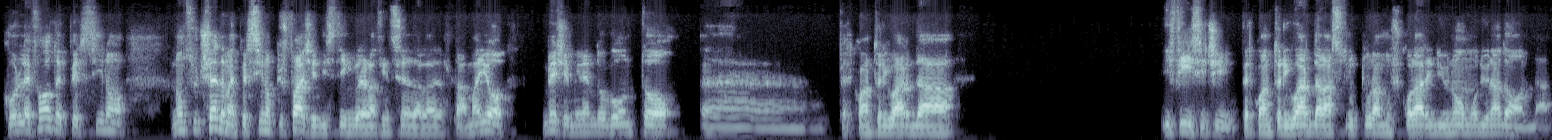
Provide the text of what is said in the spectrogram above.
con le foto è persino non succede, ma è persino più facile distinguere la finzione dalla realtà. Ma io invece mi rendo conto, eh, per quanto riguarda i fisici, per quanto riguarda la struttura muscolare di un uomo o di una donna,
